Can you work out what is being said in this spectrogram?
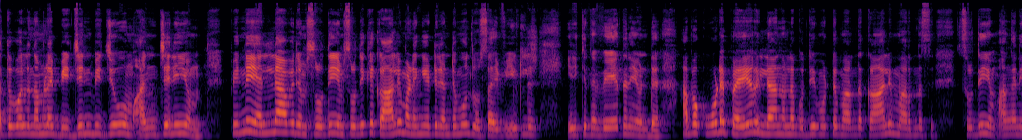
അതുപോലെ നമ്മളെ ബിജിൻ ബിജുവും അഞ്ജനിയും പിന്നെ എല്ലാവരും ശ്രുതിയും ശ്രുതിക്ക് കാൽ മടങ്ങിയിട്ട് രണ്ട് മൂന്ന് ദിവസമായി വീട്ടിൽ ഇരിക്കുന്ന വേദനയുണ്ട്. അപ്പോൾ കൂടെ പെയറില്ല എന്നുള്ള ബുദ്ധിമുട്ട് മറന്ന് കാലും മറന്ന് ശ്രുതിയും അങ്ങനെ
